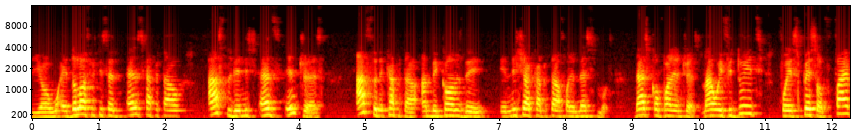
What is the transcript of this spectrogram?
your a dollar 50 cent earns capital adds to the earns interest adds to the capital and becomes the initial capital for the next month. That's compound interest. Now, if you do it for a space of 5,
